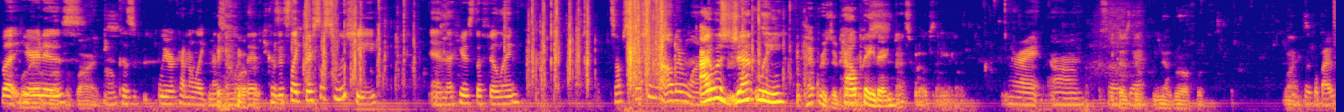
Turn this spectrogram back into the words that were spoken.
but Well, here it is. they have is. rubber vines. Because we were kind of like messing with it. Because it's like they're so smushy. And uh, here's the filling. Stop squishing the other one. I was gently. Peppers are berries. Palpating. That's what I was thinking All right. Um. So because yeah. they, you know, grow up with lines. Take bite.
